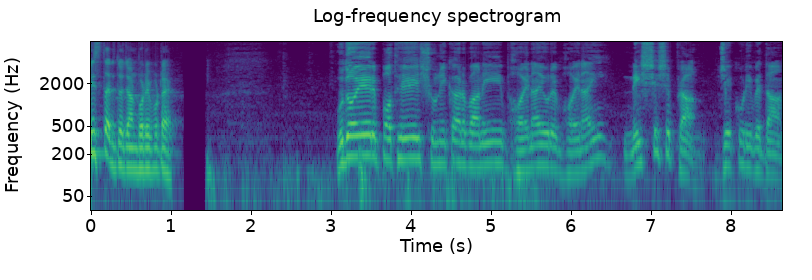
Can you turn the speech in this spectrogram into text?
বিস্তারিত জানব রিপোর্টে। উদয়ের পথে শুনিকার বাণী, ভয় নাই ওরে ভয় নাই, নিঃশেষে প্রাণ, যে করিবে দান,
